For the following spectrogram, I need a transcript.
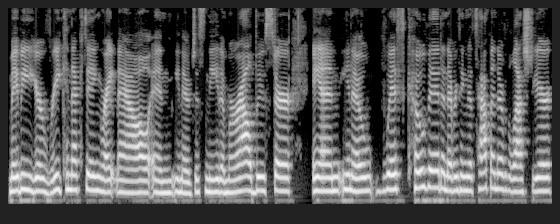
Maybe you're reconnecting right now and, you know, just need a morale morale booster. And, you know, with COVID and everything that's happened over the last year,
